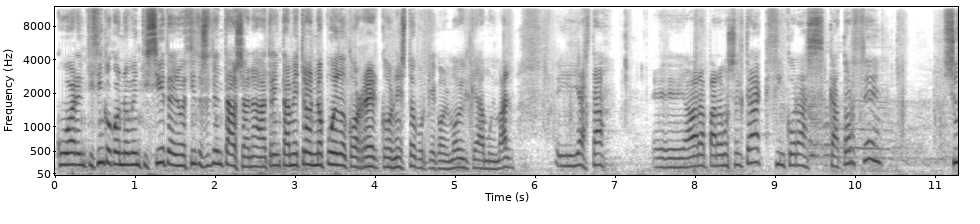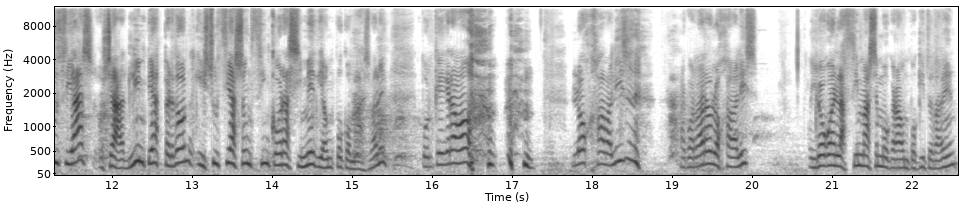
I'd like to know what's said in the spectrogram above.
45,97 de 970, o sea, nada, 30 metros, no puedo correr con esto porque con el móvil queda muy mal. Y ya está. Eh, ahora paramos el track, 5 horas 14, sucias, o sea, limpias, perdón, y sucias son 5 horas y media, un poco más, ¿vale? Porque he grabado los jabalís, acordaros los jabalís, y luego en las cimas hemos grabado un poquito también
